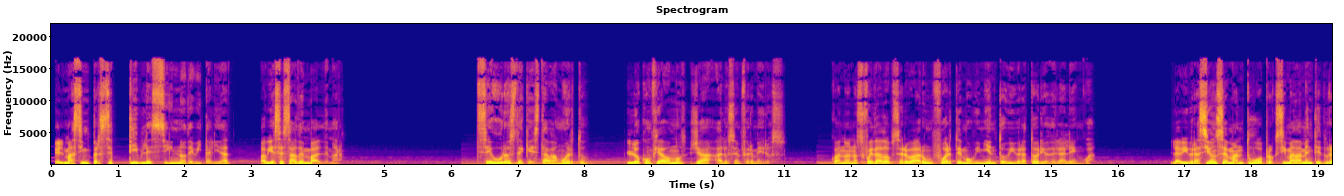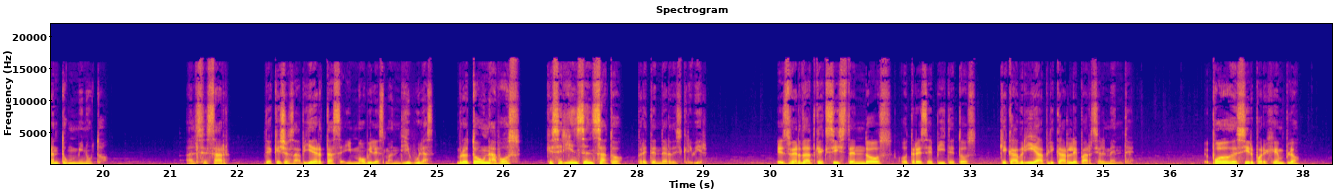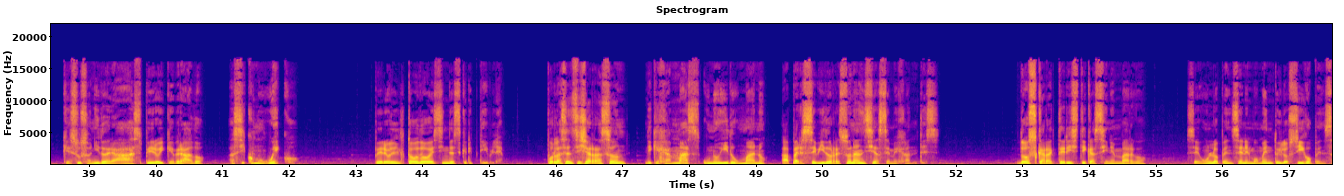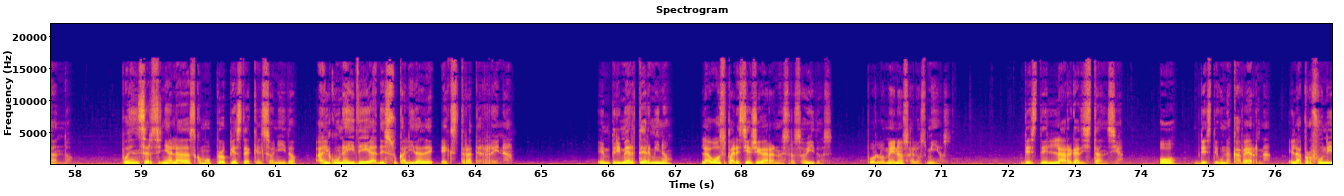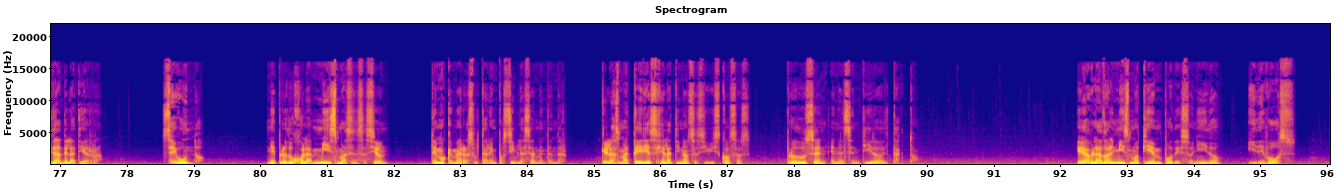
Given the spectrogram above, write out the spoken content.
El más imperceptible signo de vitalidad había cesado en Valdemar. Seguros de que estaba muerto, lo confiábamos ya a los enfermeros, cuando nos fue dado observar un fuerte movimiento vibratorio de la lengua. La vibración se mantuvo aproximadamente durante un minuto. Al cesar, de aquellas abiertas e inmóviles mandíbulas brotó una voz que sería insensato pretender describir. Es verdad que existen dos o tres epítetos que cabría aplicarle parcialmente. Puedo decir, por ejemplo, que su sonido era áspero y quebrado, así como hueco. Pero el todo es indescriptible, por la sencilla razón de que jamás un oído humano ha percibido resonancias semejantes. Dos características, sin embargo, según lo pensé en el momento y lo sigo pensando, pueden ser señaladas como propias de aquel sonido alguna idea de su calidad extraterrena. En primer término, la voz parecía llegar a nuestros oídos, por lo menos a los míos, desde larga distancia o desde una caverna en la profundidad de la Tierra. Segundo, me produjo la misma sensación, temo que me resultará imposible hacerme entender, que las materias gelatinosas y viscosas producen en el sentido del tacto. He hablado al mismo tiempo de sonido y de voz.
